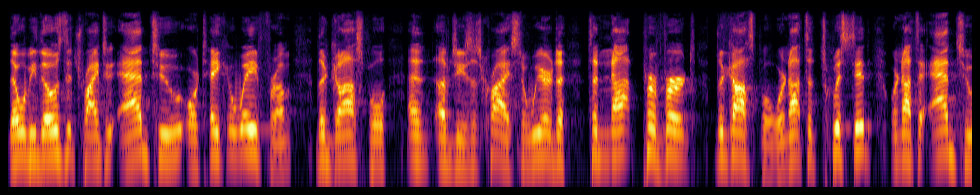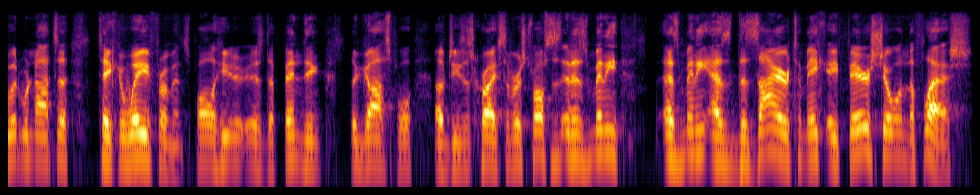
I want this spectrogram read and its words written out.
There will be those that try to add to or take away from the gospel of Jesus Christ. And we are to, to not pervert the gospel. We're not to twist it. We're not to add to it. We're not to take away from it. Paul here is defending the gospel of Jesus Christ. So verse 12 says, And as many, as many as desire to make a fair show in the flesh,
